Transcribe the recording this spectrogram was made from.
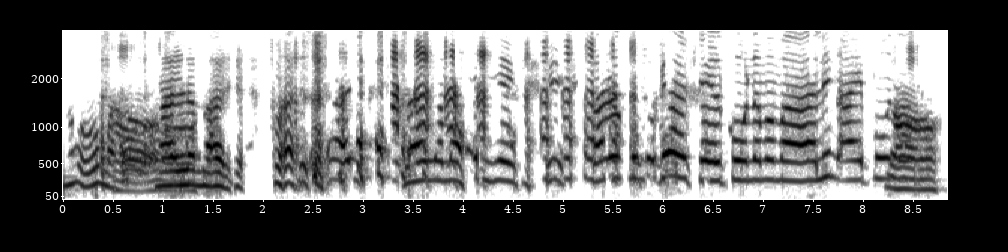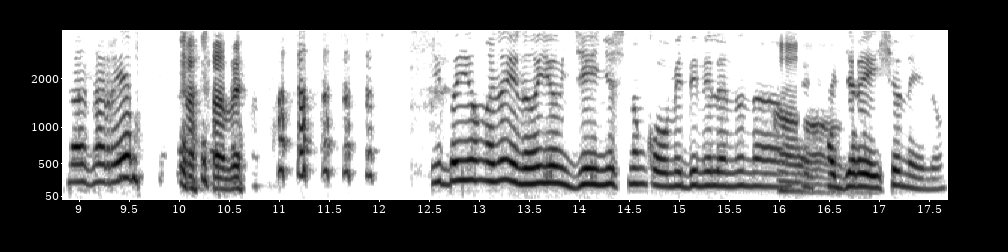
No, oo, ma- Oo. mahal na mahal. mahal na mahal. mahal na mahal niya. eh. Eh, Parang kumbaga, cellphone na mamahalin, iPhone na Oo. nasa rep. Nasa rep. Iba yung ano yun, no? yung genius ng comedy nila no na Oo. exaggeration eh, no?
